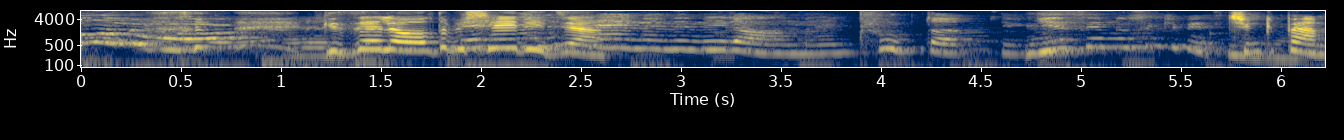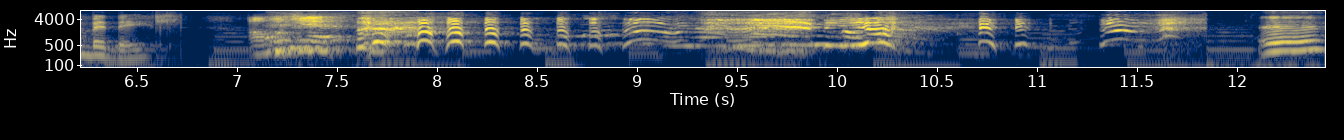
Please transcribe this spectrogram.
olmadı mı? Güzel oldu bir şey diyeceğim. Sevmememe rağmen çok tatlı. Niye sevmiyorsun ki Betül'ü? Çünkü pembe değil. Ama ki Ee,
